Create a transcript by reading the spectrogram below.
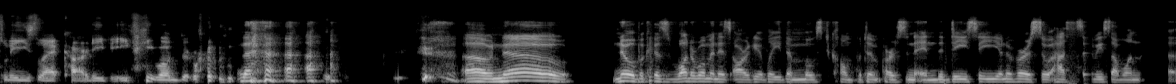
please let Cardi B be Wonder Woman. oh no, no, because Wonder Woman is arguably the most competent person in the DC universe, so it has to be someone uh,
